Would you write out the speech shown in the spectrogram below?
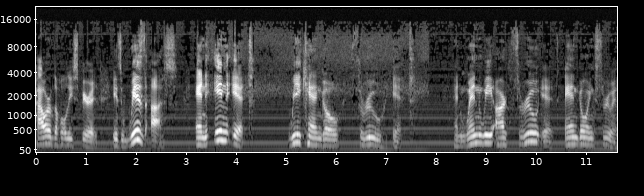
power of the Holy Spirit, is with us, and in it, we can go through it. And when we are through it and going through it,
